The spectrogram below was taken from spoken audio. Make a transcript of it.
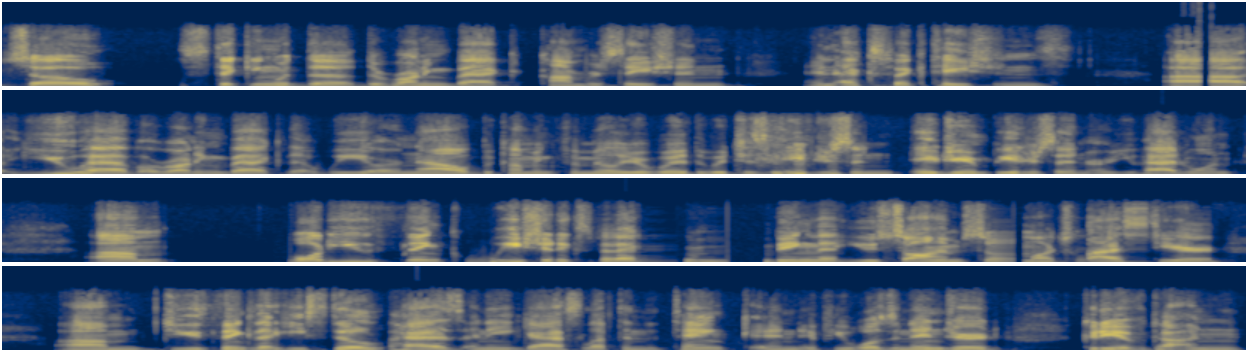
So, sticking with the the running back conversation and expectations, uh, you have a running back that we are now becoming familiar with, which is Adrian Adrian Peterson, or you had one. Um, what do you think we should expect, being that you saw him so much last year? Um, do you think that he still has any gas left in the tank? And if he wasn't injured, could he have gotten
